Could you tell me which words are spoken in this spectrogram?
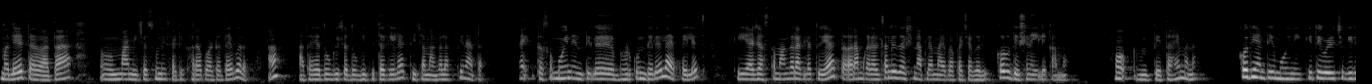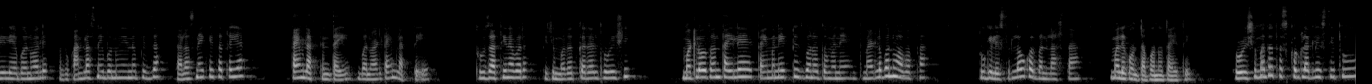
मला तर आता मामीच्या सुनीसाठी खराब वाटत आहे बरं. हां? आता या दोघीच्या दोघी तिथं गेल्या तिच्या मागं लागते ना आता. नाही तसं मोहिनीने तिला भडकून दिलेलं आहे पहिलेच की या जास्त मागं लागल्या तू या तर आराम करायला चालली जाशील आपल्या मायबापाच्या घरी. करू देशील येईल कामं. हो ते तर आहे म्हणा. कधी आणते मोहिनी? किती वेळची गेलेली आहे बनवाले अजून आणलाच नाही बनवून ना पिझ्झा? झालाच नाही की या. टाईम लागते ना ताई बनवायला टाईम लागते. तू जाती ना बरं तिची मदत करायला थोडीशी. म्हटलं होतं ना ताईले ताई म्हणे एकटीच बनवतो म्हणे. म्हटलं बनवा बाप्पा. तू गेलीस तर लवकर बनला असता. मला कोणता बनवता येते? थोडीशी मदतच करू लागलीस ती तू?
